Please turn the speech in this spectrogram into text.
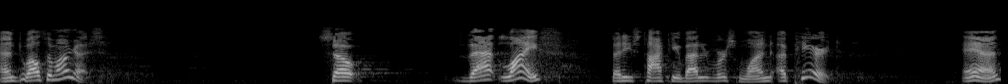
and dwelt among us. So, that life that he's talking about in verse 1 appeared. And,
